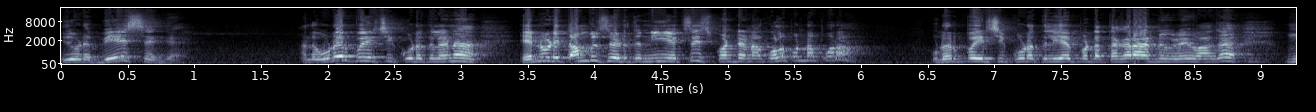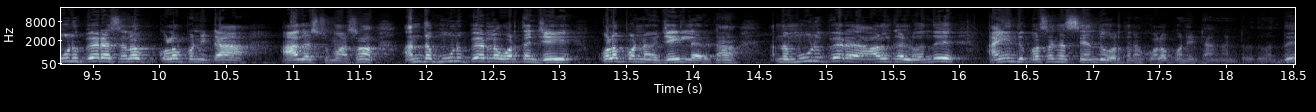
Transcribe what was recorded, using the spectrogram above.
இதோட பேஸ் எங்க? அந்த உடற்பயிற்சி கூடத்துலன்னா என்னுடைய தம்பிள்ஸ் எடுத்து நீ எக்ஸசைஸ் பண்ணிட்ட நான் கொலை பண்ண போகிறான் உடற்பயிற்சி கூடத்தில் ஏற்பட்ட தகராறு விளைவாக மூணு பேரை செலவு கொலை பண்ணிட்டான் ஆகஸ்ட் மாதம் அந்த மூணு பேரில் ஒருத்தன் ஜெய் கொலை பண்ண ஜெயிலில் இருக்கான். அந்த மூணு பேர் ஆள்கள் வந்து ஐந்து பசங்க சேர்ந்து ஒருத்தனை கொலை பண்ணிட்டாங்கன்றது வந்து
